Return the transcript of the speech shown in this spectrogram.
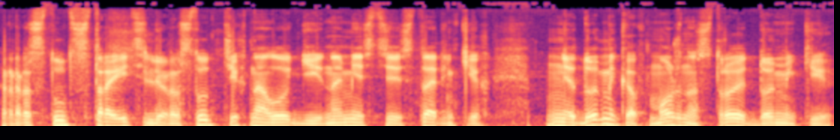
растут строители, растут технологии. На месте стареньких домиков можно строить домики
